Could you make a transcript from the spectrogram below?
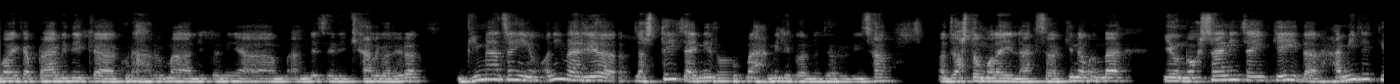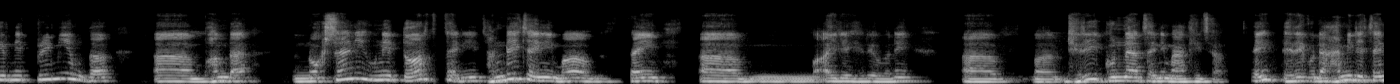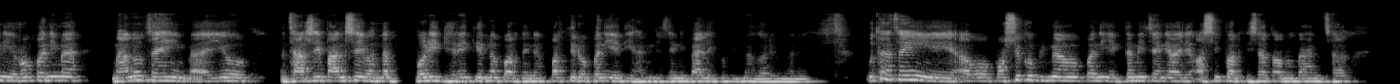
भएका प्राविधिक कुराहरूमा अलि पनि हामीले चाहिँ ख्याल गरेर बिमा चाहिँ अनिवार्य जस्तै चाहिने रूपमा हामीले गर्न जरुरी छ जस्तो मलाई लाग्छ। किन भन्दा यो नोक्सानी चाहिँ केही दर हामीले तिर्ने प्रिमियम दर भन्दा नोक्सानी हुने दर चाहिँ नि झन्डै चाहिँ नि म चाहिँ अहिले हेऱ्यो भने धेरै गुना चाहिँ नि माथि छ। है धेरै गुना हामीले चाहिँ नि रोपनीमा मानौ चाहिँ यो चार सय पाँच सयभन्दा बढी धेरै तिर्न पर्दैन। प्रति रोपनी यदि हामीले चाहिँ नि बालीको बिमा गऱ्यौँ भने। उता चाहिँ अब पशुको बिमामा पनि एकदमै चाहिँ अहिले असी प्रतिशत अनुदान छ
